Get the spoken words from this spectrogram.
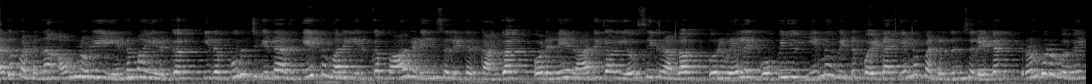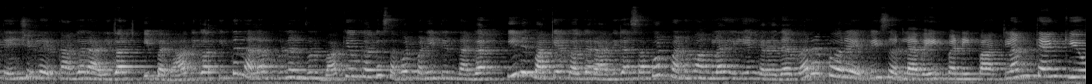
அது மட்டும்தான் அவங்களுடைய எண்ணமா இருக்கு. இதை புரிஞ்சுக்கிட்டு அதுக்கேற்ற மாதிரி இருக்க பாருடின்னு சொல்லிட்டு இருக்காங்க உடனே ராதிகா யோசிக்கிறாங்க. ஒருவேளை கோபியும் என்ன விட்டு போயிட்டா என்ன பண்றதுன்னு சொல்லிட்டு ரொம்ப ரொம்பவே டென்ஷன்ல இருக்காங்க ராதிகா. இப்ப ராதிகா இத்தனை நாளா ஃபுல் அண்ட் ஃபுல் பாக்கியாவுக்காக சப்போர்ட் பண்ணிட்டு இருந்தாங்க. இனி பாக்கியாவுக்காக ராதிகா சப்போர்ட் பண்ணுவாங்களா இல்லையங்கிறத வரப்போற எபிசோட்ல வெயிட் பண்ணி பார்க்கலாம். தேங்க்யூ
